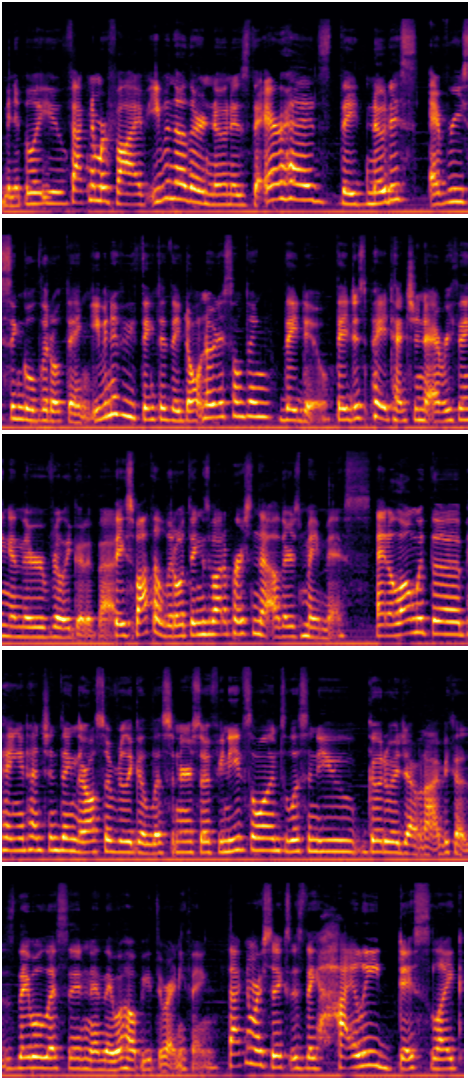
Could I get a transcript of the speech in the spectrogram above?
manipulate you. Fact number five, even though they're known as the airheads, they notice every single little thing. Even if you think that they don't notice something, they do. They just pay attention to everything and they're really good at that. They spot the little things about a person that others may miss. And along with the paying attention thing, they're also really good listeners. So if you need someone to listen to you, go to a Gemini because they will listen and they will help you through anything. Fact number six is they highly dislike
